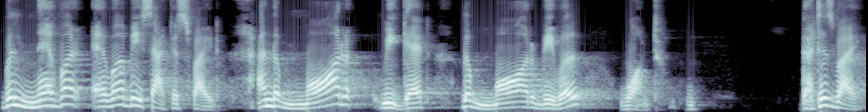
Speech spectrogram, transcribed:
will never ever be satisfied. And the more we get, the more we will want. That is why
